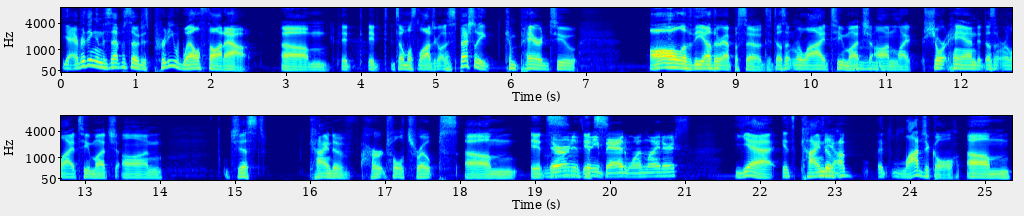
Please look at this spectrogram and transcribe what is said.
yeah. Everything in this episode is pretty well thought out. Um, it it it's almost logical, and especially compared to all of the other episodes. It doesn't rely too much Mm-hmm. on like shorthand. It doesn't rely too much on just kind of hurtful tropes. Um, it's There aren't as many bad one liners. Yeah, it's kind Yeah. of it's logical. Um,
